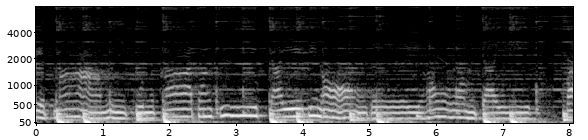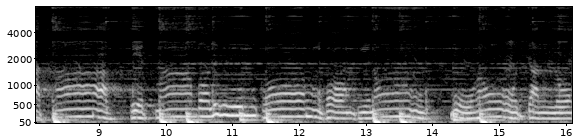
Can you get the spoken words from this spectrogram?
เหตุมามีคุณค่าทางจิตใจพี่น้องเอ่ยเฮาร่วมใจศรัทธาเหตุมาบ่ลืมของของพี่น้อง หมู่เฮาจันลง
